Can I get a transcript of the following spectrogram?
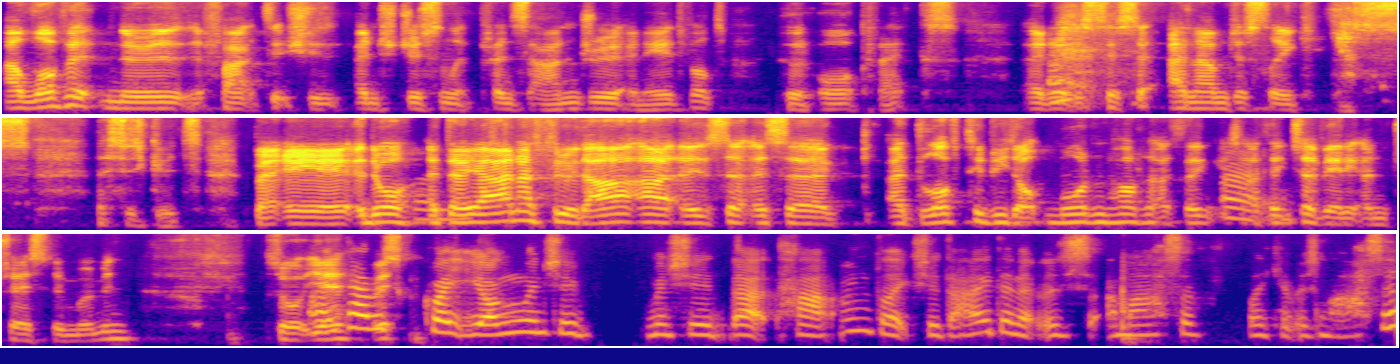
I love it now, the fact that she's introducing like Prince Andrew and Edward, who are all pricks. And it's just, and I'm just like, yes, this is good. But uh, no, Diana through that, uh, it's a, it's a, I'd love to read up more on her. I think, I think she's a very interesting woman. So I yeah, think I right. was quite young when she when she that happened. Like she died, and it was a massive. Like it was massive.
